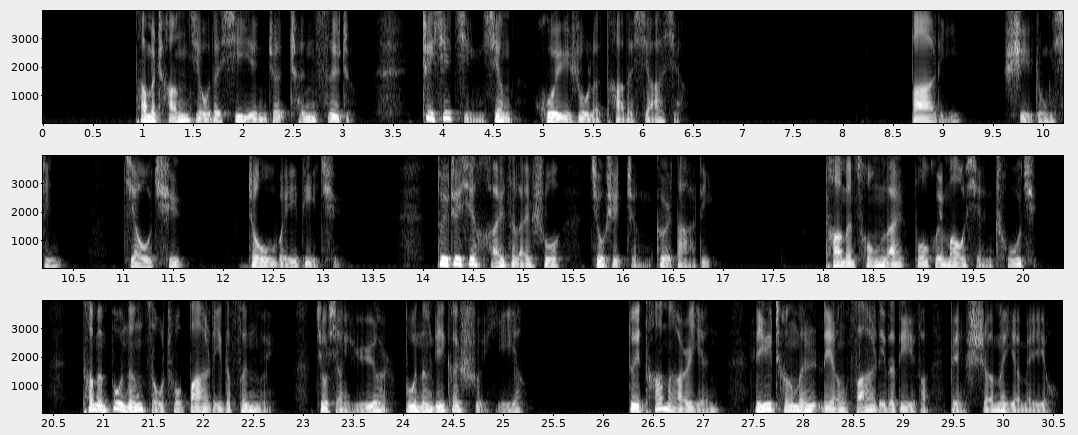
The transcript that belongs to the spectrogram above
他们长久地吸引着沉思者，这些景象汇入了他的遐想。巴黎市中心、郊区、周围地区，对这些孩子来说就是整个大地。他们从来不会冒险出去，他们不能走出巴黎的氛围，就像鱼儿不能离开水一样。对他们而言，离城门两法里的地方便什么也没有。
